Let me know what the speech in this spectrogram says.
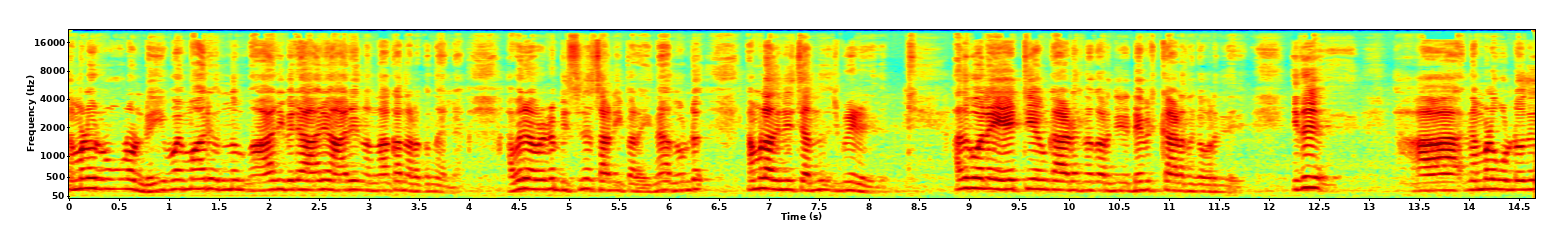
നമ്മളൊരു റൂളുണ്ട് ഇവന്മാരൊന്നും ആരും ഇവരാരും ആരെയും നന്നാക്കാൻ നടക്കുന്നതല്ല. അവരവരുടെ ബിസിനസ്സാണ് ഈ പറയുന്നത്. അതുകൊണ്ട് നമ്മൾ അതിന് ചെന്ന് വീഴരുത് അതുപോലെ എ ടി എം കാർഡ് എന്നൊക്കെ പറഞ്ഞ് ഡെബിറ്റ് കാർഡ് എന്നൊക്കെ പറഞ്ഞ് തരും. ഇത് നമ്മൾ കൊണ്ടുവന്ന്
